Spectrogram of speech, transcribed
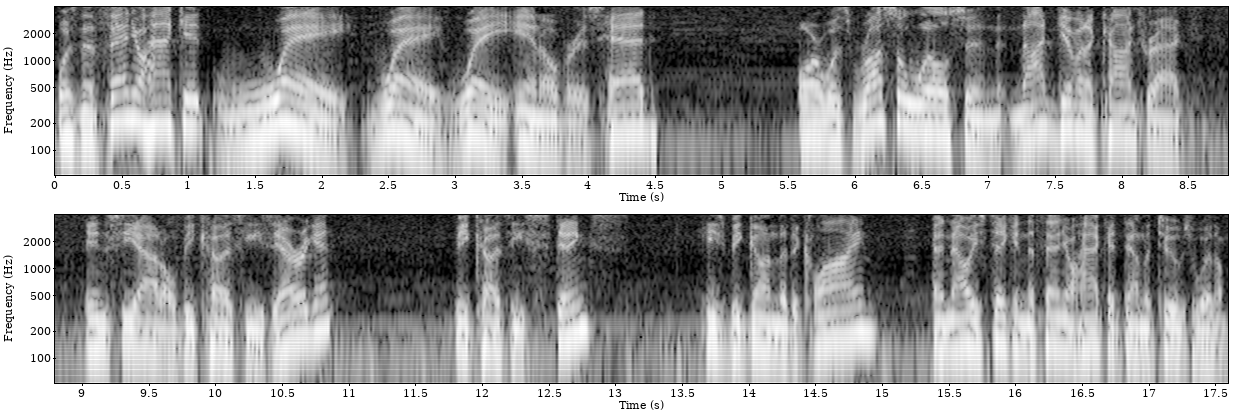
Was Nathaniel Hackett way, way, way in over his head? Or was Russell Wilson not given a contract in Seattle because he's arrogant, because he stinks, he's begun the decline, and now he's taking Nathaniel Hackett down the tubes with him?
